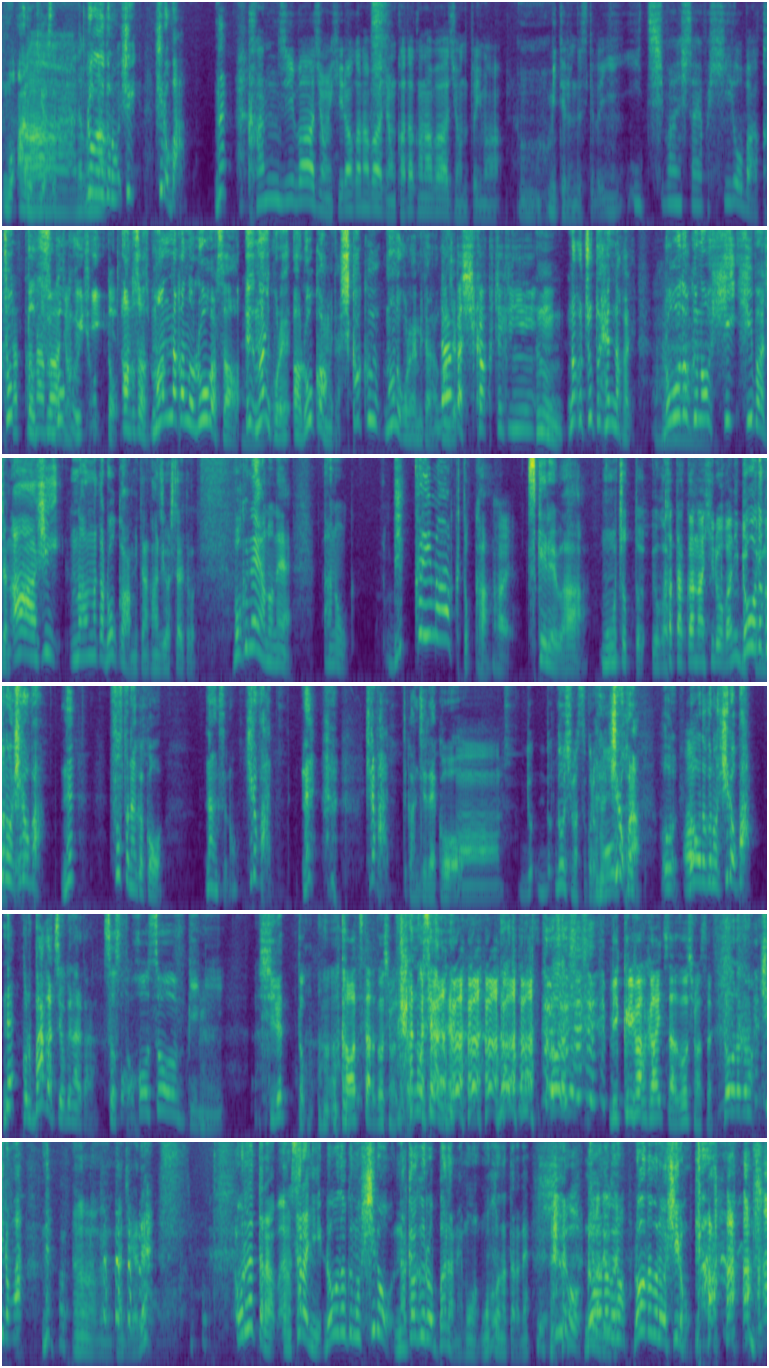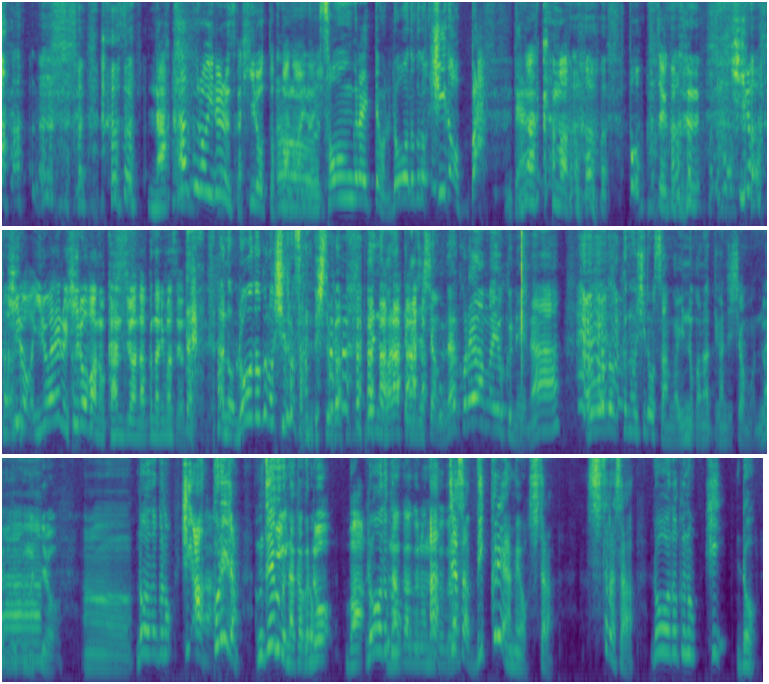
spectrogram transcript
もある気がする。あーでも今朗読のひ広場ね、漢字バージョンひらがなバージョンカタカナバージョンと今うん。見てるんですけどい一番下やっぱ広場カタカナバとすごくージョンちょっと。あのさ真ん中の「ロ」がさ「え何これ？あロか」みたいな。四角？なんだこれ？みたいな感じ。なんか視覚的に。うん、なんかちょっと変な感じ。朗読のひ「ひ」ばじゃないああ「ひ」なんなんか「ロか」みたいな感じがしたりとか。僕ねあのねあのびっくりマークとかはい。つければもうちょっとよかった。カタカナ広場に朗読の広場。ね。そうするとなんかこうなんつうの？広場ね。広場って感じでこあーどどどうします？これ 広ほらお朗読の広場。ね。この場が強くなるからそうすると。放送日にしれっと変わってたらどうします？可能性あるね。びっくりマーク入ってたらどうします？朗読の広場。ね。うんうん感じがね 俺だったらさらに朗読の広中黒場だね。もうもうこうなったらね。広 朗読の朗読の広 中黒入れるんですか？広と場の間うんにそんぐらい言っても朗読の広場みたいななんかまあポップというか広広いわゆる広場の感じはなくなりますよね。あの朗読のヒロさんって人が出るのかなって感じしちゃうもんな。これはあんまよくねえな。朗読のヒロさんがいるのかなって感じしちゃうもんな。朗読のヒロうん朗読のひあこれいいじゃん。全部中黒。朗読の中黒あじゃあさびっくりやめよう。そしたら。そしたらさ朗読の広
